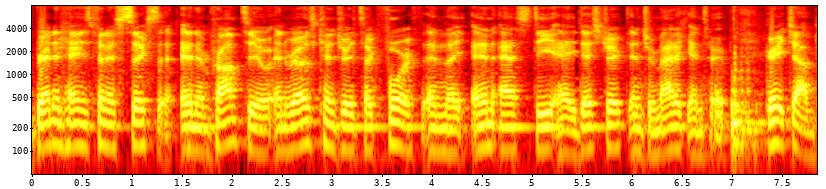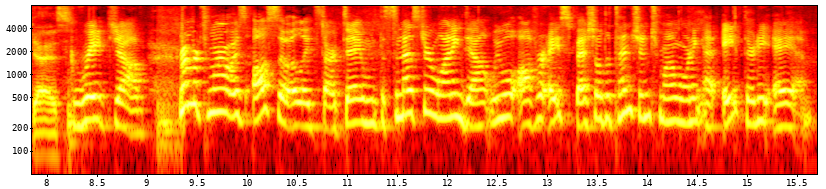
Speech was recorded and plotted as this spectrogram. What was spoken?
Brandon Haynes finished sixth in impromptu, and Rose Kindred took fourth in the NSDA district in dramatic interp. Great job, guys. Great job. Remember, tomorrow is also a late start day, and with the semester winding down, we will offer a special detention tomorrow morning at 8.30 a.m.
